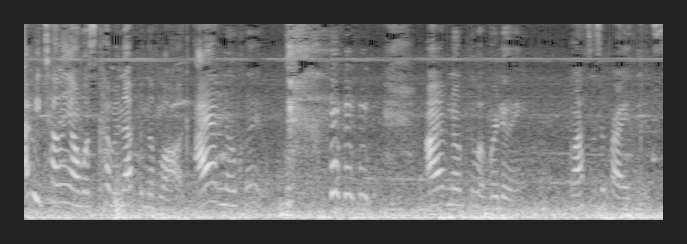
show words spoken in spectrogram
I be telling y'all what's coming up in the vlog. I have no clue. I have no clue what we're doing. Lots of surprises.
